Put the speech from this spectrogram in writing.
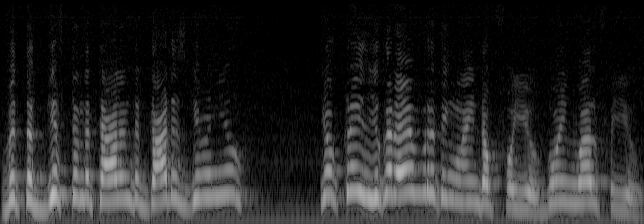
With the gift and the talent that God has given you. You're crazy. You got everything lined up for you, going well for you.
